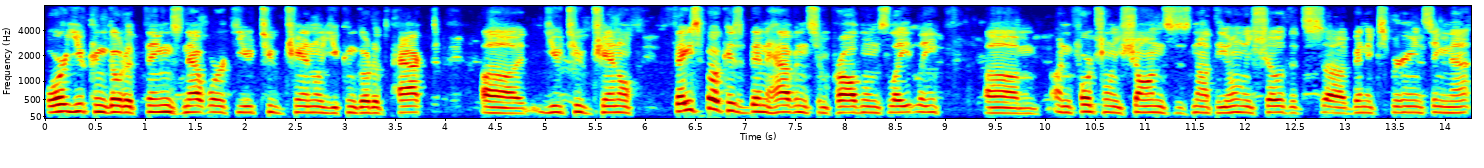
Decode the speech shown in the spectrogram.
or you can go to Things Network YouTube channel. You can go to Pact uh, YouTube channel. Facebook has been having some problems lately. Um, unfortunately, Shawn's is not the only show that's uh, been experiencing that.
